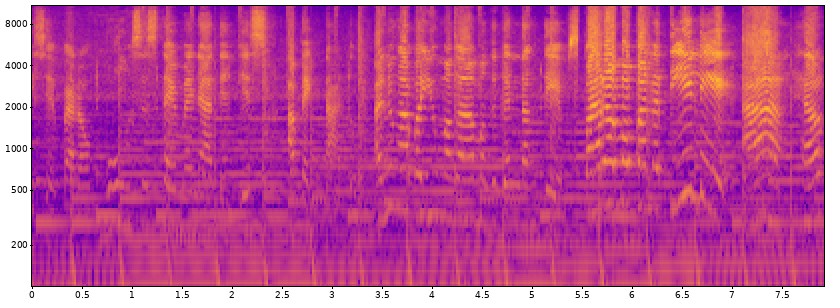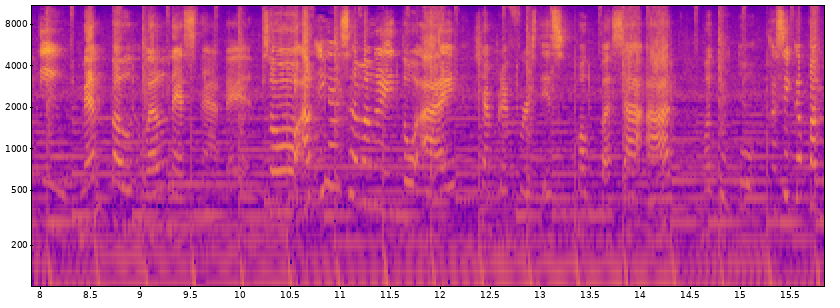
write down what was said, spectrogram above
isip, pero buong sistema natin is apektado. Ano nga ba yung mga magagandang tips para mapanatili ang healthy mental wellness natin? So, ang ilan sa mga ito ay, syempre first is magbasa at matuto. Kasi kapag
